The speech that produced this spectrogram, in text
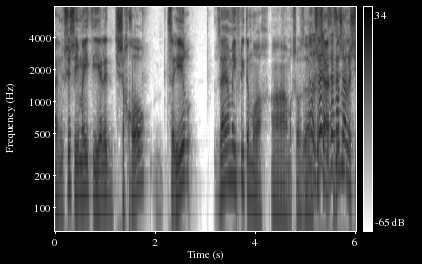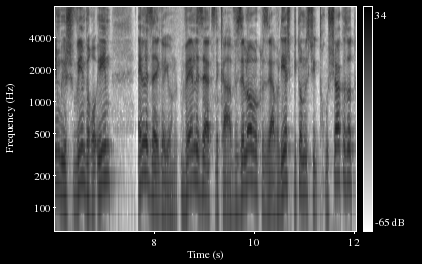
אני חושב שאם הייתי ילד שחור, צעיר, זה היה מעיף לי את המוח, המחשב הזה. לא, אני חושב זה- שה- זה זה גם- שאנשים יושבים ורואים, אין לזה היגיון, ואין לזה הצדקה, וזה לא רק זה, אבל יש פתאום איזושהי תחושה כזאת,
